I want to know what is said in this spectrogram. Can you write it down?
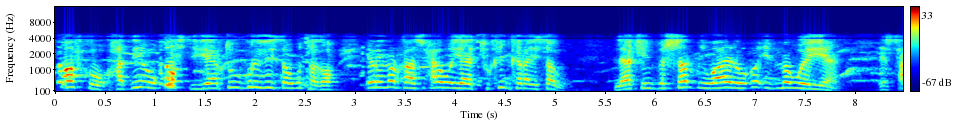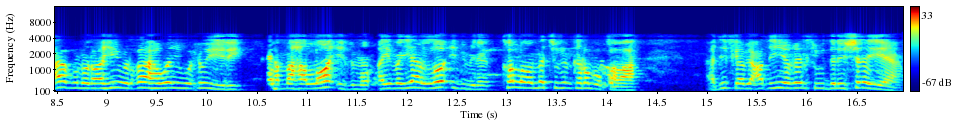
qofku hadii uu qof siyaato gurigiisa ugu tago inuu markaas waxa weeyaa idmo weeyaan isxaaq ibn raahim al-qahwi wuxuu yiri ama ha loo idmo ay mayaan loo idmin kollo ma tukin karo buu qabaa xadiidka abi cadiya qeyrkii uu daliishanaya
